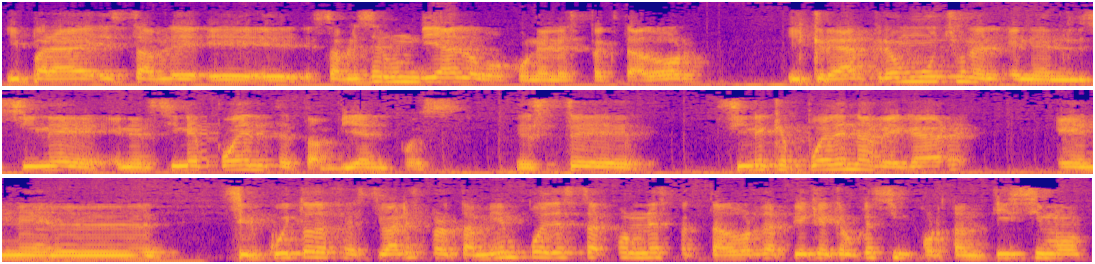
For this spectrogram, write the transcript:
y para estable, eh, establecer un diálogo con el espectador y crear, creo mucho en el, en el cine, en el cine puente también, pues, este cine que puede navegar en el circuito de festivales, pero también puede estar con un espectador de a pie, que creo que es importantísimo,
